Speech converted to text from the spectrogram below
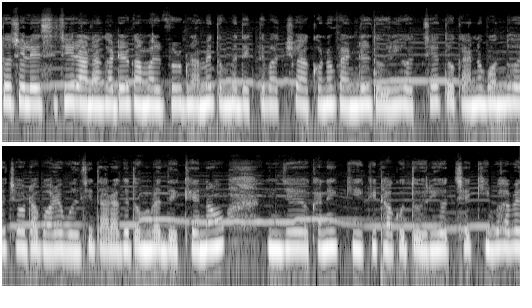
তো চলে এসেছি রানাঘাটের কামালপুর গ্রামে। তোমরা দেখতে পাচ্ছ এখনও প্যান্ডেল তৈরি হচ্ছে। তো কেন বন্ধ হয়েছে ওটা পরে বলছি। তার আগে তোমরা দেখে নাও যে ওখানে কি কি ঠাকুর তৈরি হচ্ছে, কীভাবে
